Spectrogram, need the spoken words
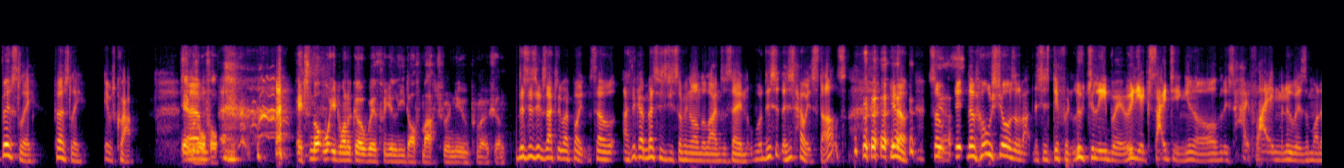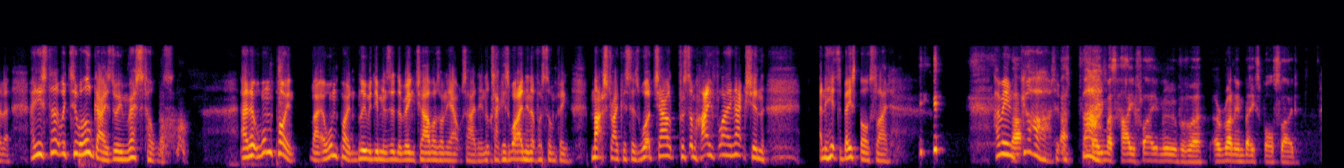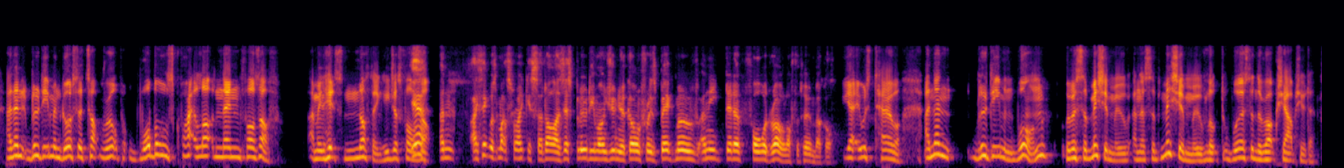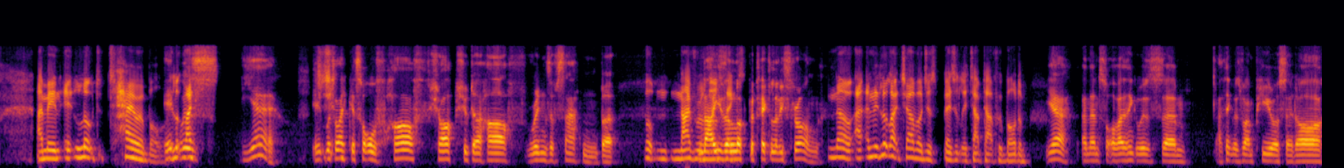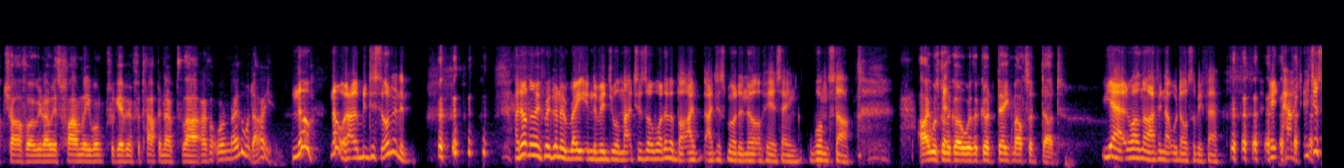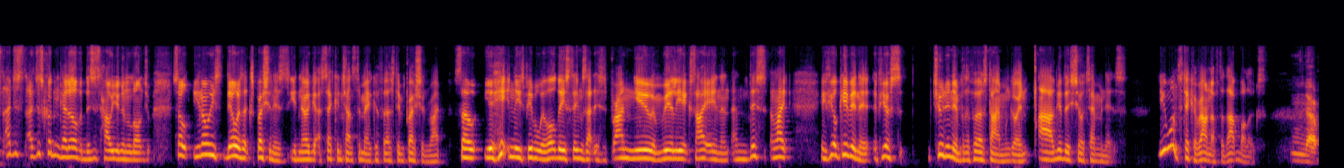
Firstly, firstly, it was crap. It was Um, awful. It's not what you'd want to go with for your lead-off match for a new promotion. this is exactly my point. So I think I messaged you something along the lines of saying, "Well, this is this is how it starts." you know, so Yes. it, the whole show's all about this is different, lucha libre, really exciting, you know, all these high flying maneuvers and whatever. And you start with two old guys doing rest holds. And at one point, right, at one point, Blue Demon's in the ring, Chavo's on the outside, and it looks like he's winding up for something. Matt Striker says, "Watch out for some high flying action," and he hits a baseball slide. I mean, That- God, it was bad. famous high flying move of a, a running baseball slide. And then Blue Demon goes to the top rope, wobbles quite a lot, and then falls off. I mean, hits nothing. He just falls Yeah, off. and I think it was Matt Striker said, "Oh, is this Blue Demon Jr. going for his big move?" And he did a forward roll off the turnbuckle. Yeah, it was terrible. And then Blue Demon won with a submission move, and the submission move looked worse than the Rock Sharpshooter. I mean, it looked terrible. It, looked was, yeah, it was like a sort of half sharpshooter, half rings of Saturn, but but neither of neither things- looked particularly strong. No, and it looked like Chavo just basically tapped out through boredom. Yeah, and then sort of, I think it was, um, I think it was Vampiro said, "Oh, Chavo, you know, his family won't forgive him for tapping out to that." I thought, well, neither would I. No, no, I'd be disowning him. I don't know if we're going to rate individual matches or whatever, but I I just wrote a note of here saying one star. I was going to go with a good Dave Meltzer dud. Yeah, well, no, I think that would also be fair. It, it just, I just, I just couldn't get over. This is how you're going to launch. it. So you know, he's, the always expression is you never get a second chance to make a first impression, right? So you're hitting these people with all these things that this is brand new and really exciting, and and this, and like, if you're giving it, if you're tuning in for the first time and going, ah, I'll give this show ten minutes, you won't stick around after that bollocks. No.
